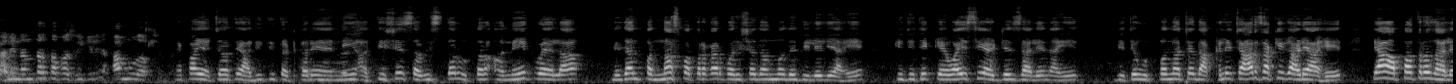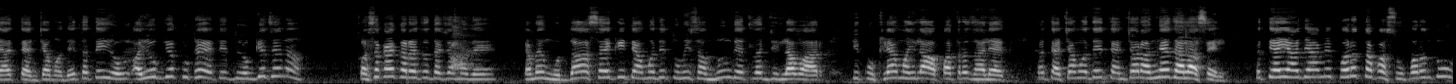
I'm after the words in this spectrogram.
आणि नंतर तपासणी केली हा मूळ आक्षेप आहे. हे पहा याच्यावरती आदिती तटकरे यांनी अतिशय सविस्तर उत्तर अनेक वेळेला निदान पन्नास पत्रकार परिषदांमध्ये दिलेली आहे की जिथे के वाय सी ॲडजस्ट झाले नाहीत जिथे उत्पन्नाच्या दाखले चार चाकी गाड्या आहेत त्या अपात्र झाल्या आहेत त्यांच्यामध्ये तर ते यो अयोग्य कुठे आहे? ते योग्यच आहे ना. कसं काय करायचं त्याच्यामध्ये? त्यामुळे मुद्दा असा आहे की त्यामध्ये तुम्ही समजून घेतलं जिल्हावार की कुठल्या महिला अपात्र झाल्या आहेत. तर त्याच्यामध्ये त्यांच्यावर अन्याय झाला असेल तर त्या याद्या आम्ही परत तपासू. परंतु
